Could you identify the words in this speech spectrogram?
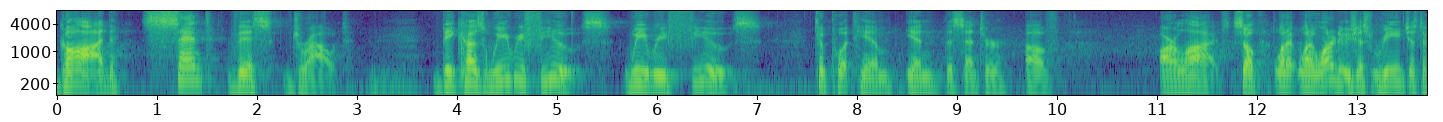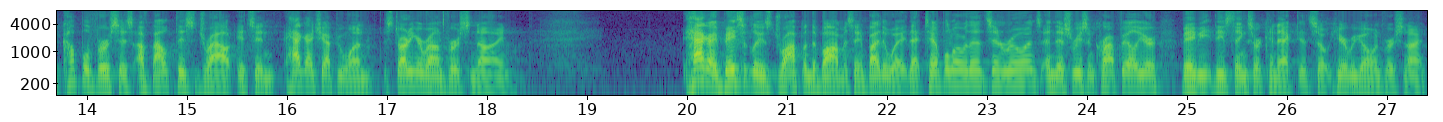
God sent this drought because we refuse, we refuse to put him in the center of our lives. So, what I, what I want to do is just read just a couple verses about this drought. It's in Haggai chapter 1, starting around verse 9. Haggai basically is dropping the bomb and saying, by the way, that temple over there that's in ruins and this recent crop failure, baby, these things are connected. So here we go in verse 9.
